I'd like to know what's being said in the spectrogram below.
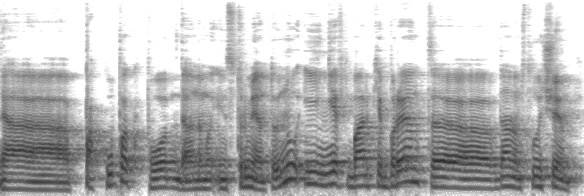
э, покупок по данному инструменту. Ну и нефть марки Brent э, в данном случае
